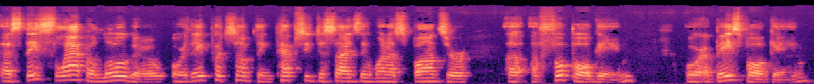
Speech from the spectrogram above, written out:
us, they slap a logo or they put something. Pepsi decides they want to sponsor a, a football game or a baseball game.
